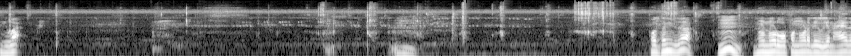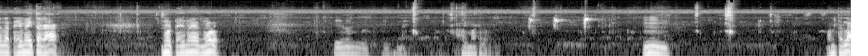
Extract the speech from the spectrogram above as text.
ಇಲ್ಲಿ ಕುಡಿ ಓಮ್ ಶಿವ ಫೋನ್ ತಂದಿದ್ದ? ಹ್ಞೂ ನೋಡು ನೋಡು ಓಪನ್ ನೋಡೋದು ಏನು ಆಯೋದಿಲ್ಲ ಟೈಮ್ ಆಯ್ತಾಗ. ನೋಡು ಟೈಮ್ ಆಯ್ತು ನೋಡು. ಏನಂದ ಹಾಲು ಮಾತಾಡು ಹ್ಞೂ ಅಂತಲ್ಲ?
